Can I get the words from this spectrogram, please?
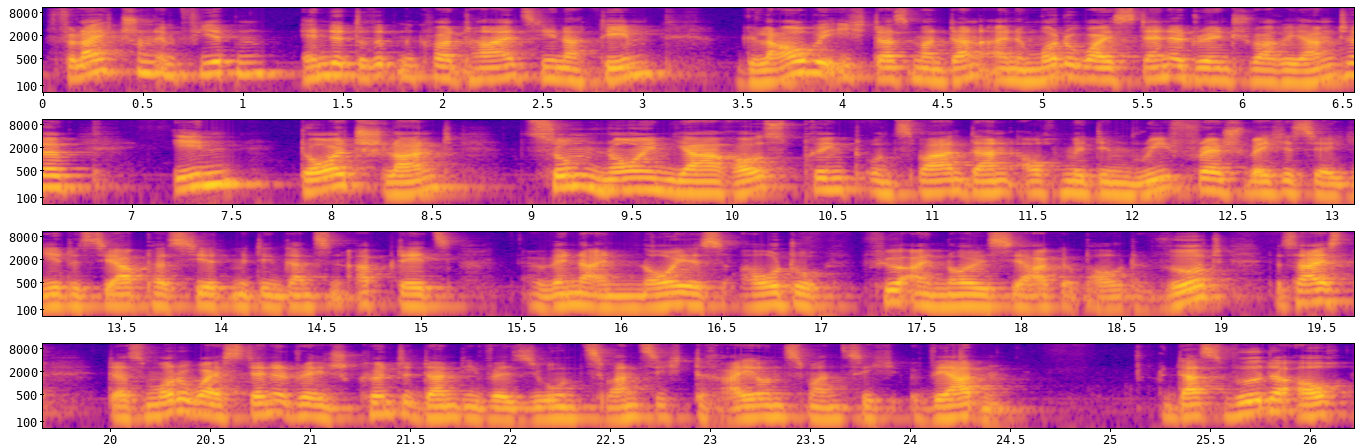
vielleicht schon im vierten, Ende dritten Quartals, je nachdem, glaube ich, dass man dann eine Model Y Standard Range Variante in Deutschland zum neuen Jahr rausbringt und zwar dann auch mit dem Refresh, welches ja jedes Jahr passiert mit den ganzen Updates, wenn ein neues Auto für ein neues Jahr gebaut wird. Das heißt, das Model Y Standard Range könnte dann die Version 2023 werden. Das würde auch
